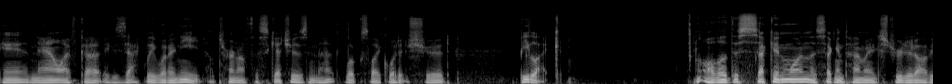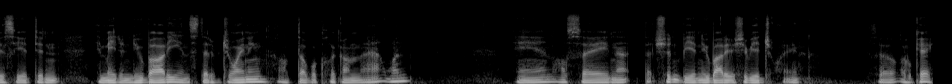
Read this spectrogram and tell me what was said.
and now I've got exactly what I need. I'll turn off the sketches and that looks like what it should be like. Although the second one, the second time I extruded, obviously it didn't, it made a new body instead of joining. I'll double click on that one and I'll say that, that shouldn't be a new body, it should be a join. So, okay.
